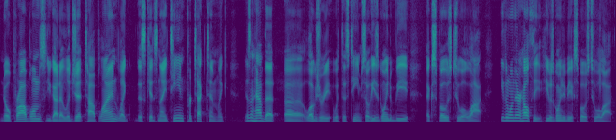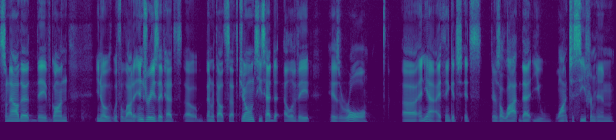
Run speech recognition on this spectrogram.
no problems. You got a legit top line. Like this kid's 19, protect him. Like he doesn't have that uh, luxury with this team, so he's going to be exposed to a lot. Even when they're healthy, he was going to be exposed to a lot. So now that they've gone, you know, with a lot of injuries, they've had uh, been without Seth Jones. He's had to elevate his role, uh, and yeah, I think it's it's there's a lot that you want to see from him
